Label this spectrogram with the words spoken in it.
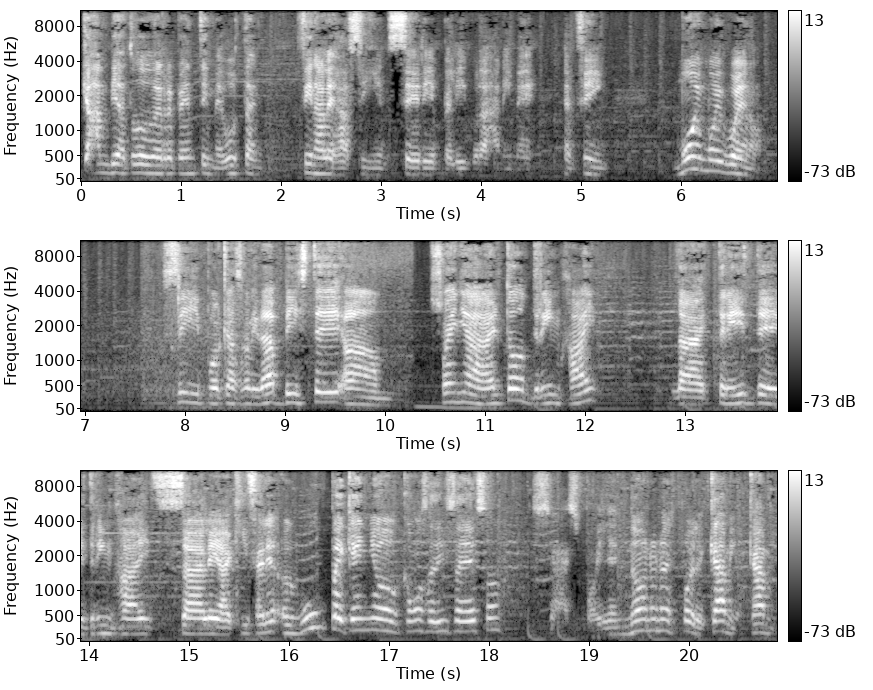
cambia todo de repente y me gustan finales así en series, películas, anime, en fin, muy muy bueno. Si por casualidad viste um, Sueña Alto, Dream High, la actriz de Dream High sale aquí, sale un pequeño, ¿cómo se dice eso? O sea, spoiler, no, no, no, spoiler, cambio, cambio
